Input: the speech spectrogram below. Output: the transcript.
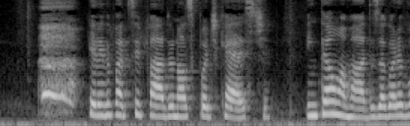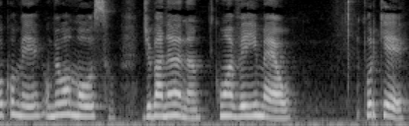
Querendo participar do nosso podcast. Então, amados, agora eu vou comer o meu almoço de banana com aveia e mel. Por quê?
